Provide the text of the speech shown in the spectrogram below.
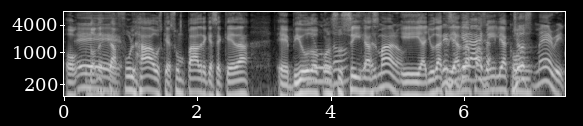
O eh, donde está Full House, que es un padre que se queda eh, viudo, Viudo. con sus hijas Hermano. y ayuda a criar la esa. familia con. Just Married.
